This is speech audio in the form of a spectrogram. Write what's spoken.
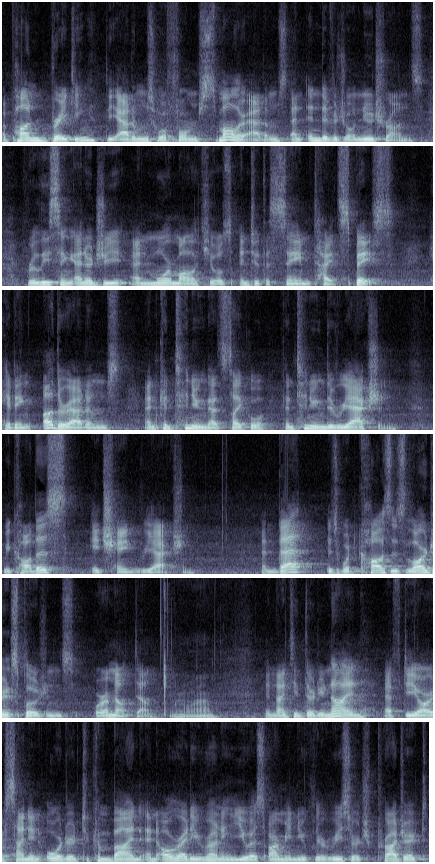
Upon breaking, the atoms will form smaller atoms and individual neutrons, releasing energy and more molecules into the same tight space, hitting other atoms and continuing that cycle, continuing the reaction. We call this a chain reaction. And that is what causes large explosions or a meltdown. Oh, wow. In 1939, FDR signed an order to combine an already running U.S. Army nuclear research project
